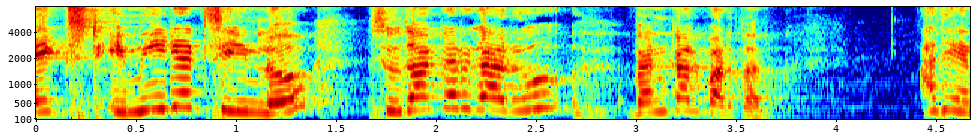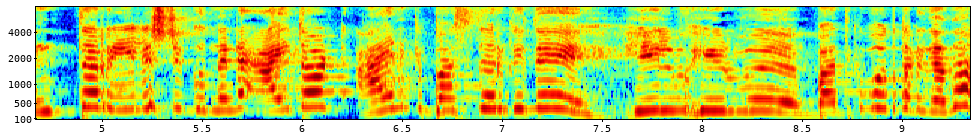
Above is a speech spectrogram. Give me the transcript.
next immediate సీన్లో సుధాకర్ గారు వెనకాల పడతారు. అది ఎంత రియలిస్టిక్ ఉందంటే ఐ థాట్ ఆయనకి బస్ దొరికితే హీల్ హీల్ బతికిపోతాడు కదా.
